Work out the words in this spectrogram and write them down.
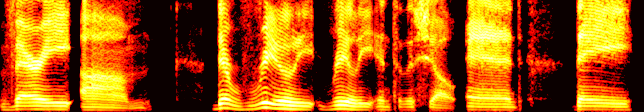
very um they're really really into the show and they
